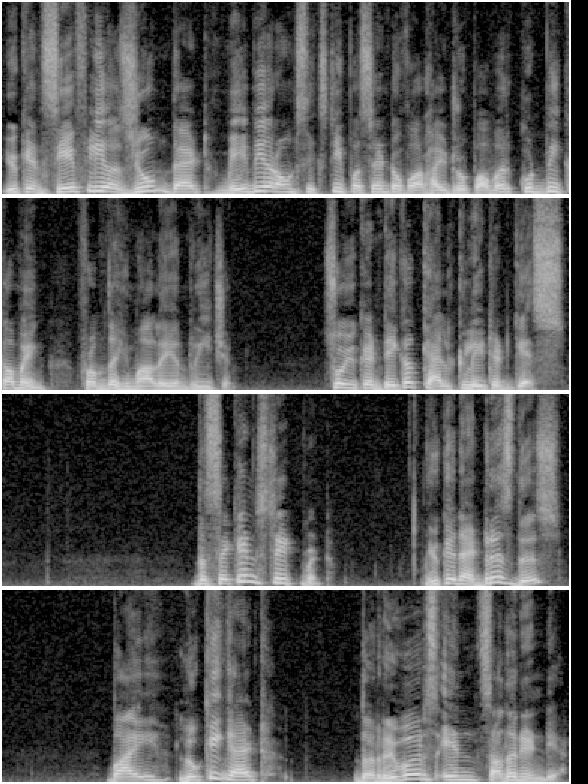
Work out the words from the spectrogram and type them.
you can safely assume that maybe around 60% of our hydropower could be coming from the Himalayan region. So you can take a calculated guess. The second statement, you can address this by looking at the rivers in southern India.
